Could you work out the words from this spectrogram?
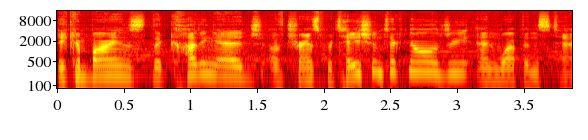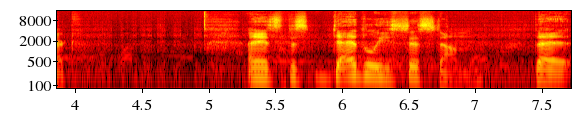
It combines the cutting edge of transportation technology and weapons tech. And it's this deadly system that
